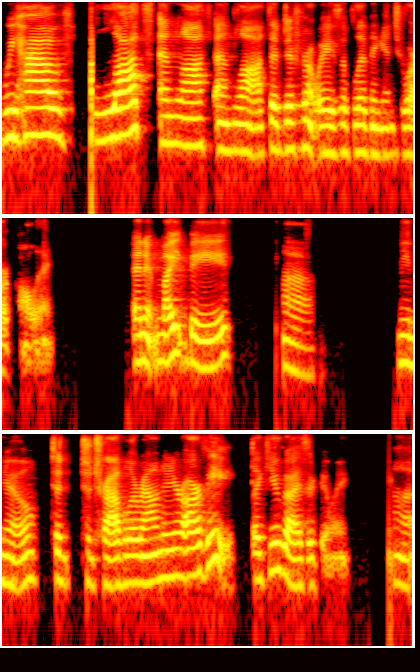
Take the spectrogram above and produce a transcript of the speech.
we have lots and lots and lots of different ways of living into our calling and it might be uh, you know to, to travel around in your rv like you guys are doing uh,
